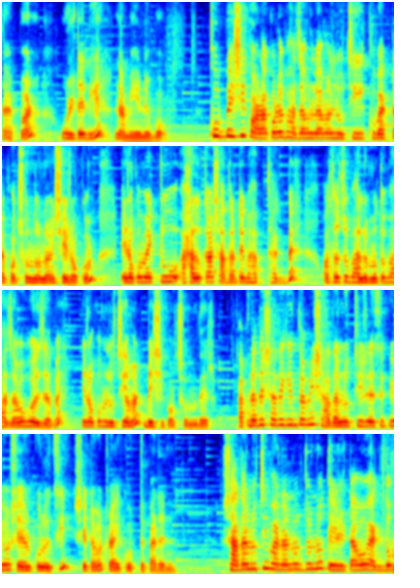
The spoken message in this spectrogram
তারপর উল্টে দিয়ে নামিয়ে নেব। খুব বেশি কড়া করে ভাজা হলে আমার লুচি খুব একটা পছন্দ নয় সেরকম। এরকম একটু হালকা সাদাটে ভাব থাকবে, অথচ ভালো মতো ভাজাও হয়ে যাবে। এরকম লুচি আমার বেশি পছন্দের। আপনাদের সাথে কিন্তু আমি সাদা লুচির রেসিপিও শেয়ার করেছি, সেটাও ট্রাই করতে পারেন। সাদা লুচি বানানোর জন্য তেলটাও একদম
